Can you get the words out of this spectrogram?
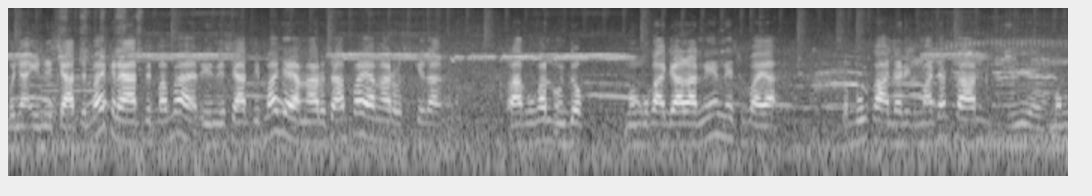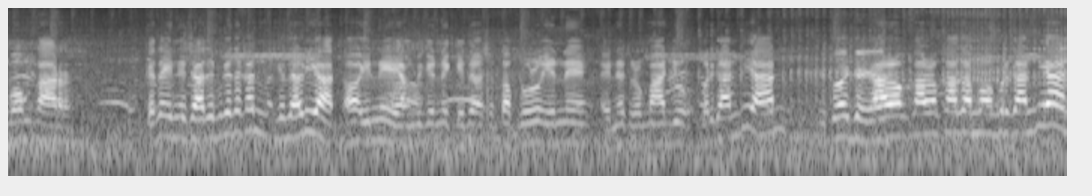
punya inisiatif aja kreatif apa inisiatif aja yang harus apa yang harus kita lakukan untuk membuka jalan ini supaya terbuka dari kemacetan Iya. membongkar kita inisiatif kita kan kita lihat oh ini yang bikin ini kita stop dulu ini ini terus maju bergantian Itu aja ya. kalau kalau kagak mau bergantian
